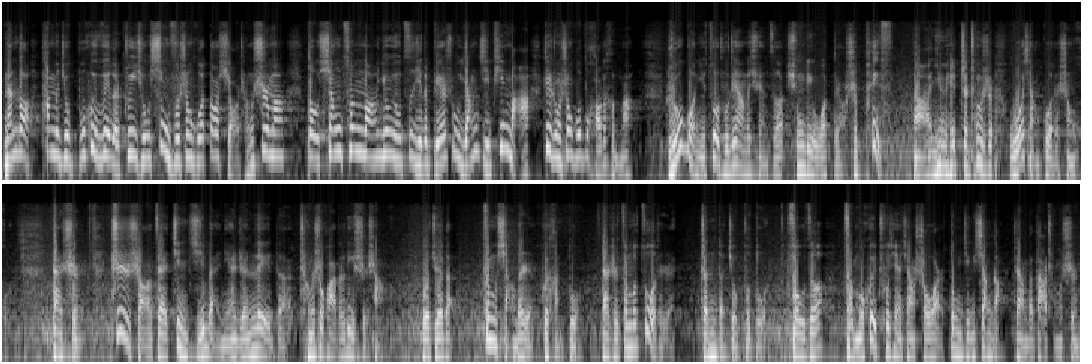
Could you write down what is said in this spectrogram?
难道他们就不会为了追求幸福生活到小城市吗？到乡村吗？拥有自己的别墅，养几匹马，这种生活不好的很吗？如果你做出这样的选择，兄弟，我表示佩服啊，因为这正是我想过的生活。但是，至少在近几百年人类的城市化的历史上，我觉得这么想的人会很多，但是这么做的人真的就不多。否则。怎么会出现像首尔、东京、香港这样的大城市呢？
